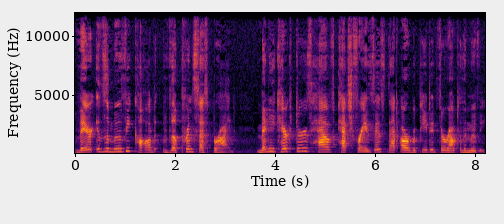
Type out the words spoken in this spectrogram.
There is a movie called The Princess Bride. Many characters have catchphrases that are repeated throughout the movie.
